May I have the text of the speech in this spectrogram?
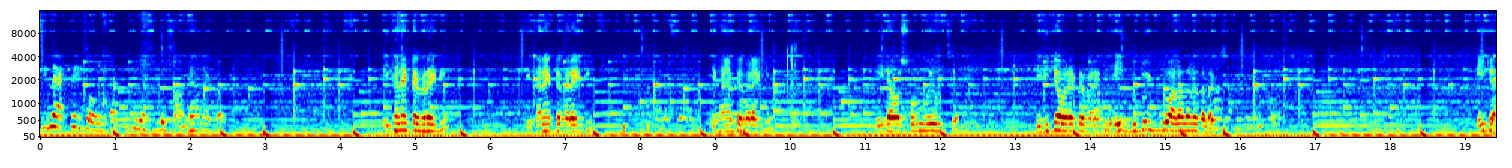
ছিল একটাই তো তার থেকে এগুলো সামনে আনা একবার এখানে একটা ভ্যারাইটি এখানে একটা ভ্যারাইটি এখানে একটা ভ্যারাইটি এইটা আবার সরু হয়ে উঠছে, এদিকে আবার একটা ভ্যারাইটি এই দুটোই পুরো আলাদা আলাদা লাগছে। এইটা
